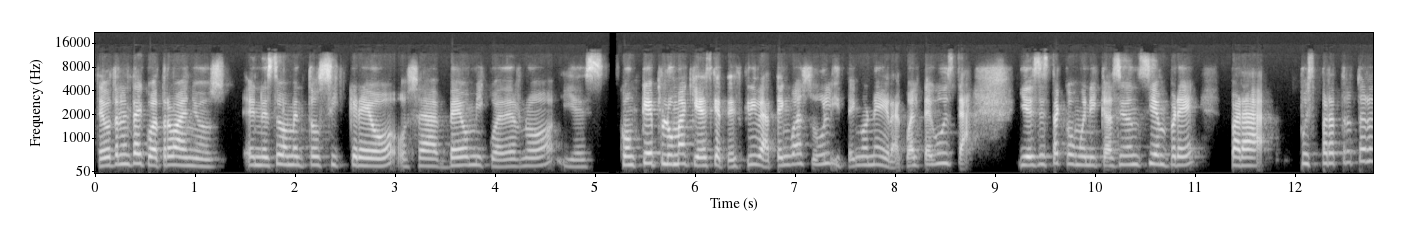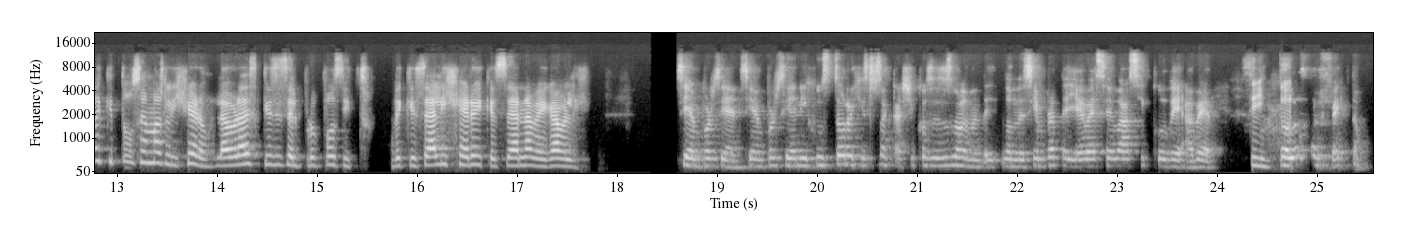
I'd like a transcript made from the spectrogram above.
tengo 34 años, en este momento sí creo, o sea, veo mi cuaderno y es, ¿con qué pluma quieres que te escriba? Tengo azul y tengo negra, ¿cuál te gusta? Y es esta comunicación siempre para pues para tratar de que todo sea más ligero. La verdad es que ese es el propósito, de que sea ligero y que sea navegable. 100%, 100%. Y justo registros akáshicos, eso es donde, donde siempre te lleva ese básico de, a ver, sí. todo es perfecto.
